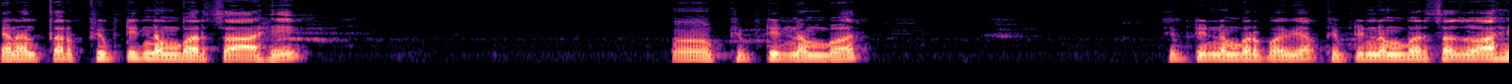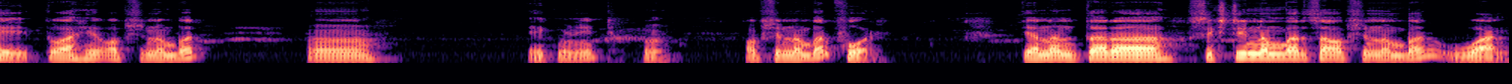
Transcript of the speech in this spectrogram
त्यानंतर फिफ्टीन नंबरचा आहे. फिफ्टीन नंबर फिफ्टीन नंबर पाहूया. फिफ्टीन नंबरचा जो आहे तो आहे ऑप्शन नंबर एक मिनिट ऑप्शन नंबर फोर त्यानंतर सिक्स्टीन नंबरचा ऑप्शन नंबर वन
